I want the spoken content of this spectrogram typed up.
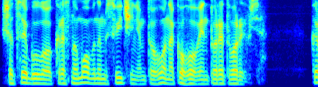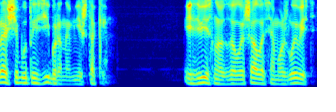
що це було красномовним свідченням того, на кого він перетворився. Краще бути зібраним, ніж таким. І, звісно, залишалася можливість,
